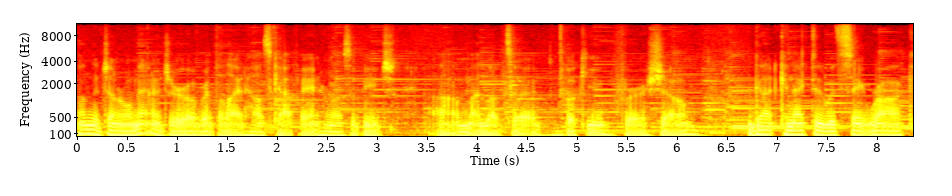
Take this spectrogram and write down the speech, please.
I'm the general manager over at the Lighthouse Cafe in Hermosa Beach. Um, I'd love to book you for a show. Got connected with Saint Rocke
